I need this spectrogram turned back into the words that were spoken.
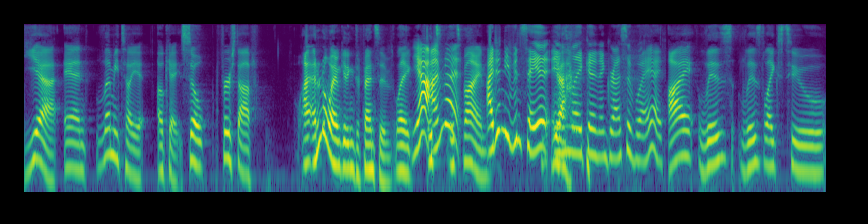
Yeah, and let me tell you. Okay, so first off, I, I don't know why I'm getting defensive. Like, Yeah, it's, I'm not. It's fine. I didn't even say it Yeah. in like an aggressive way. I, I Liz Liz likes to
